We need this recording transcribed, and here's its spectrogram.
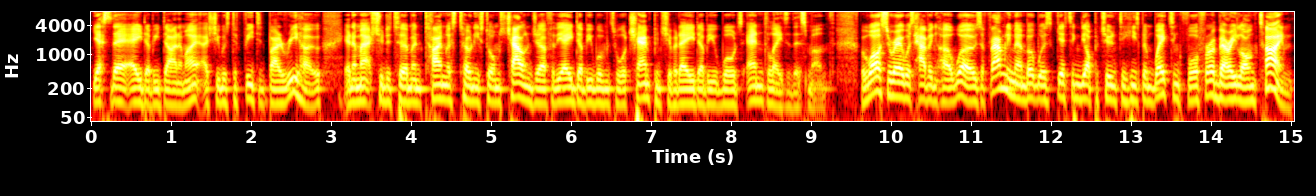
yesterday at AEW Dynamite, as she was defeated by Riho in a match to determine Timeless Toni Storm's challenger for the AEW Women's World Championship at AEW World's End later this month. But while Saraya was having her woes, a family member was getting the opportunity he's been waiting for for a very long time.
